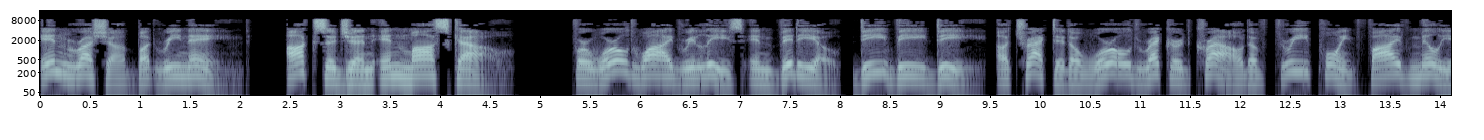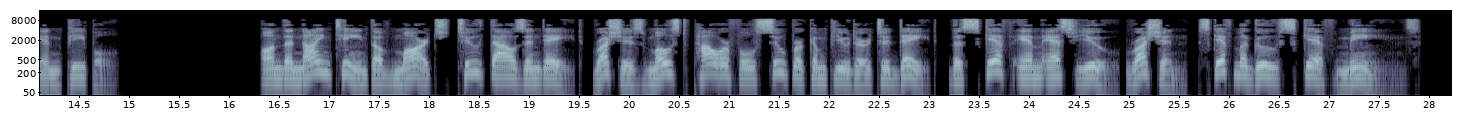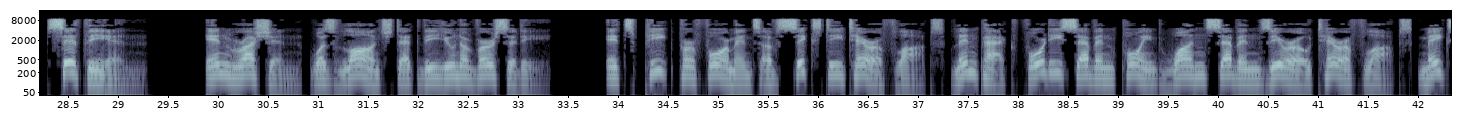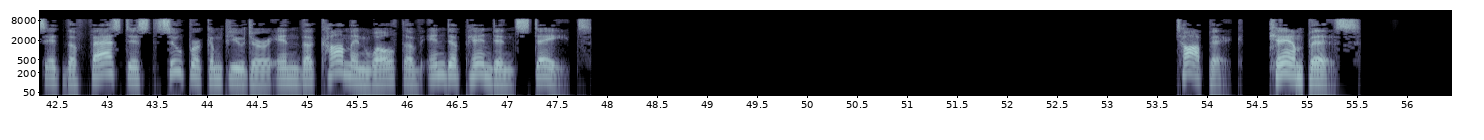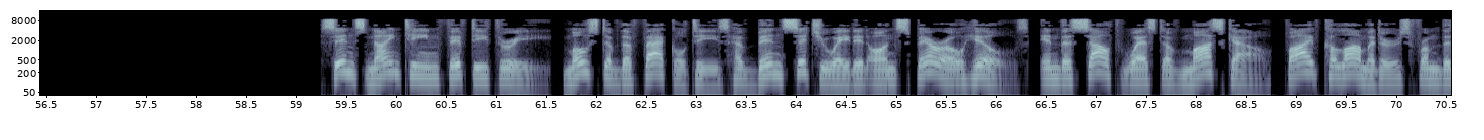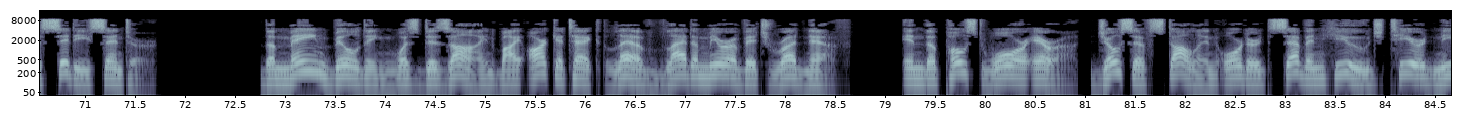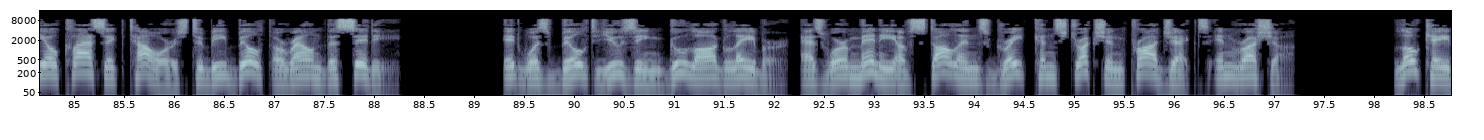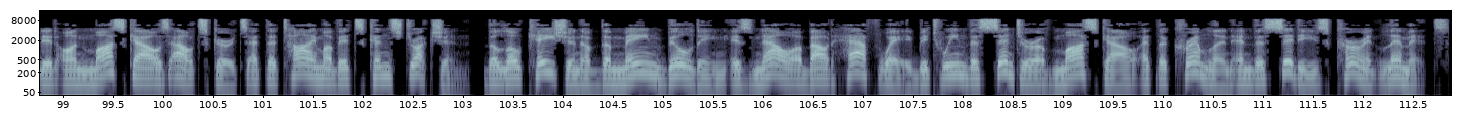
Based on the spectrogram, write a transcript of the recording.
in Russia but renamed, Oxygen in Moscow, for worldwide release in video, DVD, attracted a world record crowd of 3.5 million people. On 19 March 2008, Russia's most powerful supercomputer to date, the Skif MSU Russian, Skifmagu Skif means, Scythian, in Russian, was launched at the university. Its peak performance of 60 teraflops Linpack 47.170 teraflops makes it the fastest supercomputer in the Commonwealth of Independent States. Topic: Campus Since 1953, most of the faculties have been situated on Sparrow Hills, in the southwest of Moscow, 5 kilometers from the city center. The main building was designed by architect Lev Vladimirovich Rudnev. In the post-war era, Joseph Stalin ordered seven huge tiered neoclassic towers to be built around the city. It was built using Gulag labor, as were many of Stalin's great construction projects in Russia. Located on Moscow's outskirts at the time of its construction, the location of the main building is now about halfway between the center of Moscow at the Kremlin and the city's current limits.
